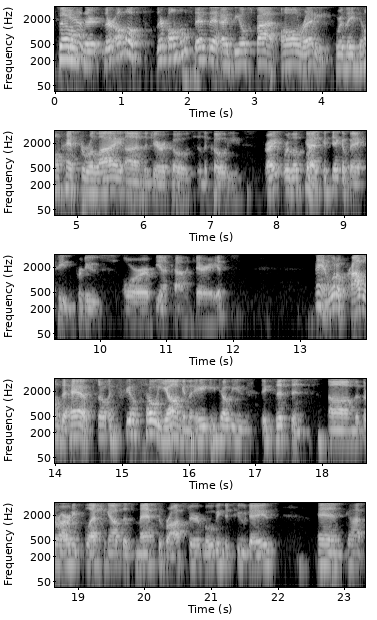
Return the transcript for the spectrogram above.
So yeah, they're they're almost they're almost at that ideal spot already where they don't have to rely on the Jerichos and the Codys, right? Where those guys right. can take a back seat and produce or be on commentary. It's man, what a problem to have. So it feels so young in the AEW's existence um, that they're already fleshing out this massive roster, moving to two days, and God,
